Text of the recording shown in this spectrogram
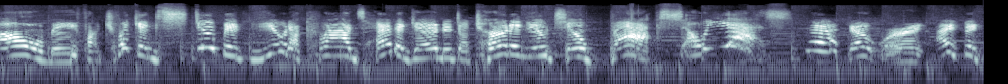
owe me for tricking stupid Unicron's head again into turning you two back, so yes! Ah, don't worry. I think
